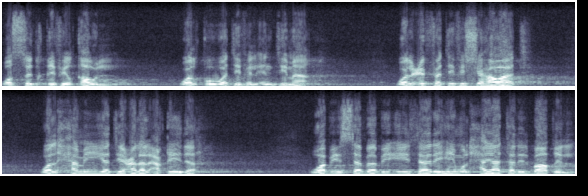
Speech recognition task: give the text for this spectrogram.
والصدق في القول والقوة في الانتماء والعفة في الشهوات والحمية على العقيدة وبسبب إيثارهم الحياة للباطل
